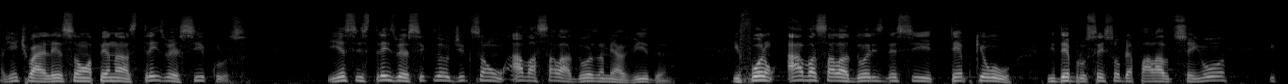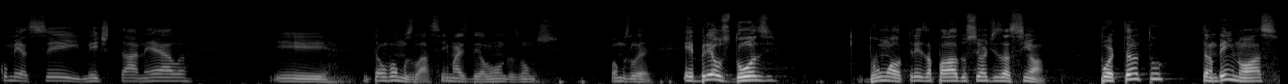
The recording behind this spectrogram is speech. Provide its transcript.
A gente vai ler, são apenas três versículos. E esses três versículos eu digo que são avassaladores na minha vida. E foram avassaladores nesse tempo que eu me debrucei sobre a palavra do Senhor e comecei a meditar nela. E então vamos lá, sem mais delongas, vamos vamos ler. Hebreus 12 do 1 ao 3, a palavra do Senhor diz assim, ó: Portanto, também nós,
